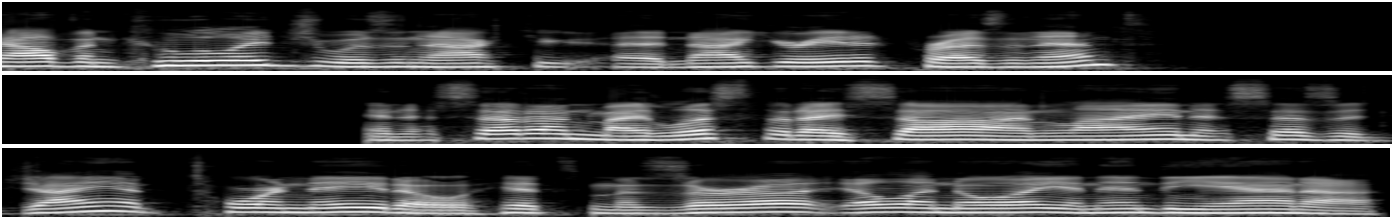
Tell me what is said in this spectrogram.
Calvin Coolidge was inaugurated president. And it said on my list that I saw online, it says a giant tornado hits Missouri, Illinois, and Indiana.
